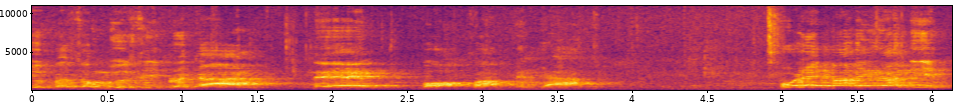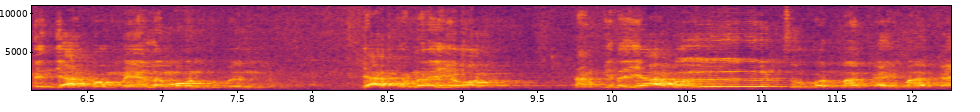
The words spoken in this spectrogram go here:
จุดประสงค์อยู่สี่ประการ เน้นบอกความเป็นญาติผู้ใดมาในงานนี้เป็นญาติของแม่ละมุนเป็นญาติของนายยศนางพิรยาเบิดสุกนมาไกลมาไกล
